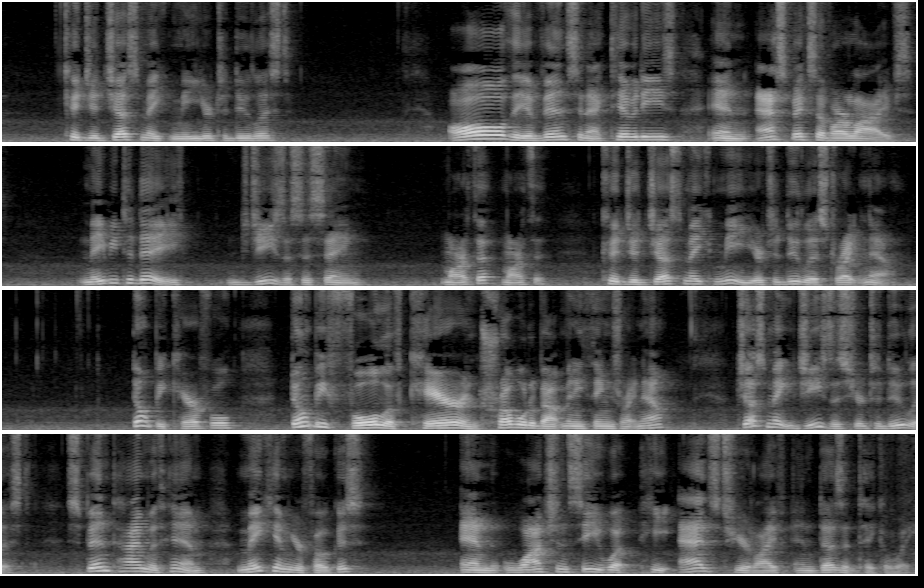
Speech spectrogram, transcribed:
could you just make me your to do list? All the events and activities and aspects of our lives. Maybe today, Jesus is saying, Martha, Martha, could you just make me your to do list right now? Don't be careful. Don't be full of care and troubled about many things right now. Just make Jesus your to do list. Spend time with Him, make Him your focus, and watch and see what He adds to your life and doesn't take away.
